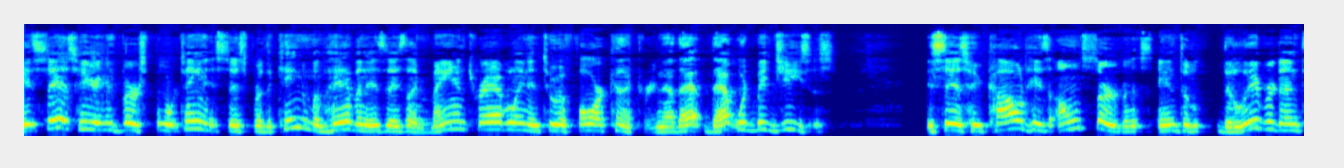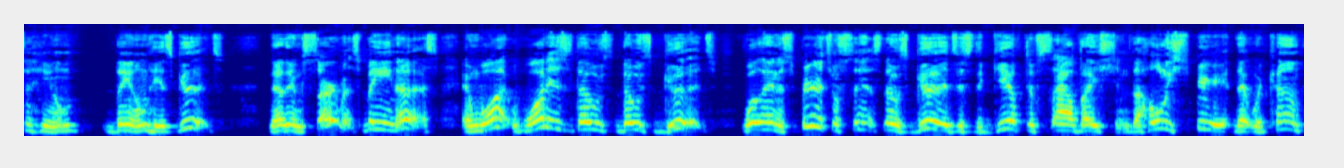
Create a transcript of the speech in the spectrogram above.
it says here in verse 14, it says, For the kingdom of heaven is as a man traveling into a far country. Now that, that would be Jesus. It says, Who called his own servants and de- delivered unto him them his goods. Now them servants being us. And what, what is those, those goods? Well, in a spiritual sense, those goods is the gift of salvation, the Holy Spirit that would come,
